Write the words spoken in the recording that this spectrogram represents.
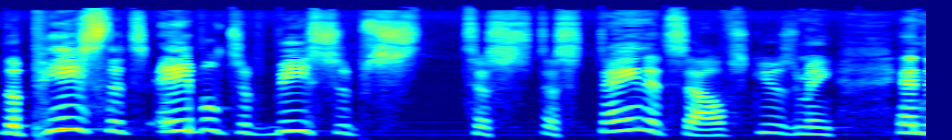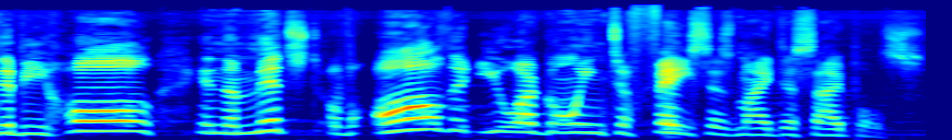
The peace that's able to be substantial to sustain itself, excuse me, and to be whole in the midst of all that you are going to face as my disciples.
